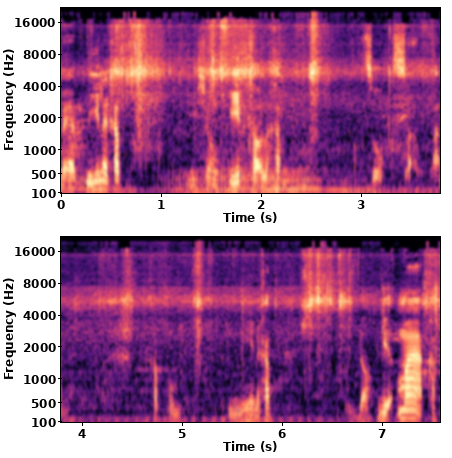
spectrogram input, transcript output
แบบนี้นะครับมีช่วงฟีดเขาแล้วครับ โศกสาปันครับผมตัวนี้นะครับ ดอกเยอะมากครับ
